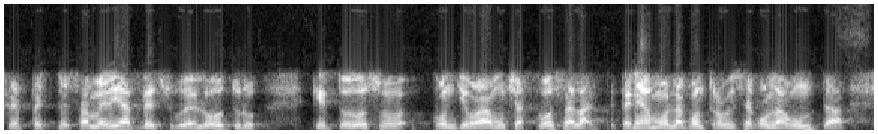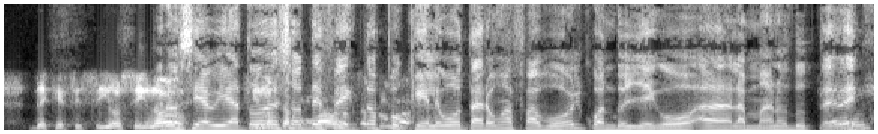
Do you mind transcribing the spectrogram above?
respecto a esa medida versus el otro, que todo eso conllevaba muchas cosas. La- teníamos la controversia con la Junta de que si sí o si no. Pero si había si todos no esos defectos, ¿por qué le votaron a favor cuando llegó a las manos de ustedes Sí.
